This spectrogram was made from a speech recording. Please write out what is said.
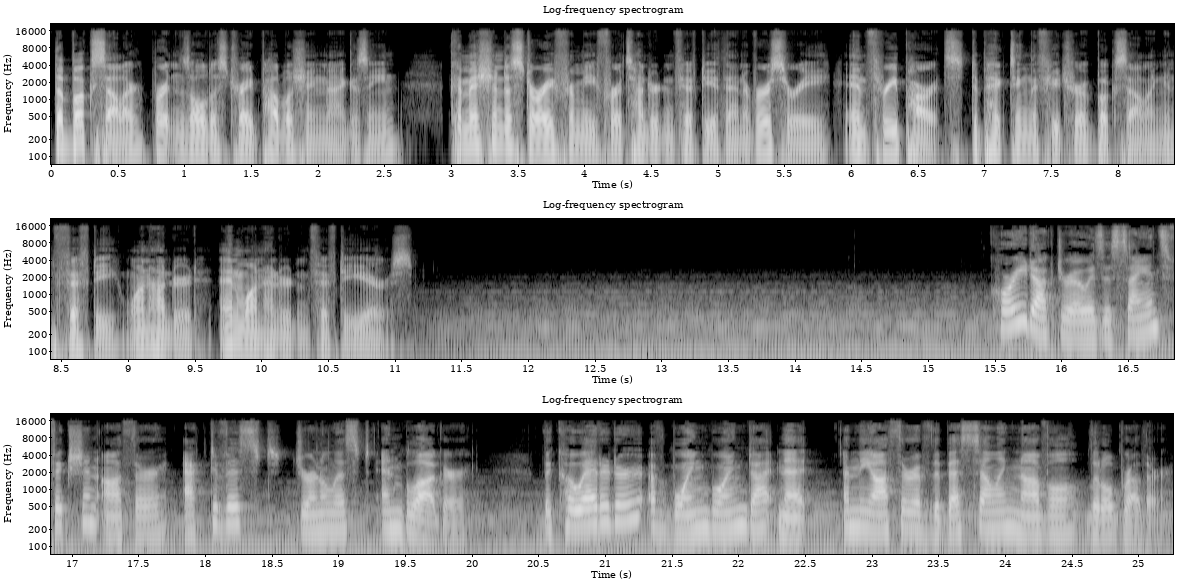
The Bookseller, Britain's oldest trade publishing magazine, commissioned a story for me for its 150th anniversary in three parts depicting the future of bookselling in 50, 100, and 150 years. Cory Doctorow is a science fiction author, activist, journalist, and blogger, the co editor of BoingBoing.net, and the author of the best selling novel Little Brother.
